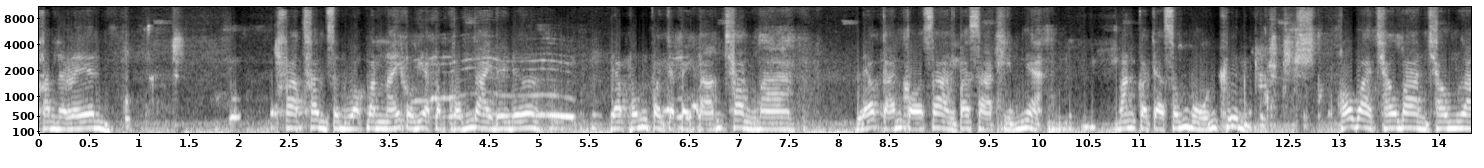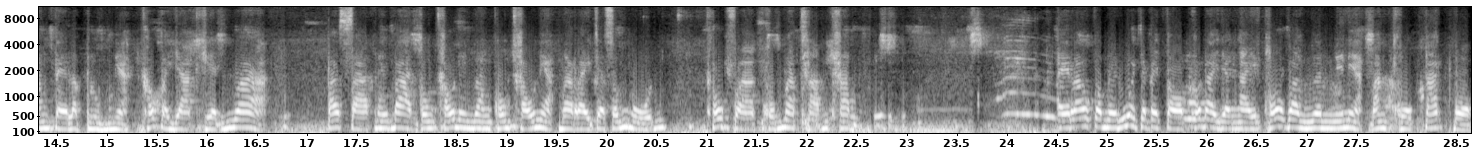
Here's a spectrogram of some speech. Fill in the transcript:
ท่านเรนถ้าท่านสะดวกวันไหนก็เรียกกับผมได้เลยเด้อ ดี๋ยวผมก็จะไปตามช่างมา แล้วการก่อสร้างปราสาทหินเนี่ย มันก็จะสมบูรณ์ขึ้น เพราะว่าชาวบ้านชาวเมืองแต่ละกลุ่มเนี่ยเขาก็อยากเห็นว่าปราสาทในบ้านของเขาในเมืองของเขาเนี่ยเมื่อไรจะสมบูรณ์เขาฝากผมมาถามท่านไอเราก็ไม่รู้ว่าจะไปตอบเขาได้ยังไง เพราะว่าเงินนี้เนี่ย มันถูกตัดบอก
